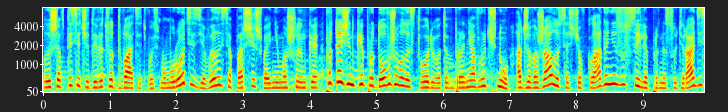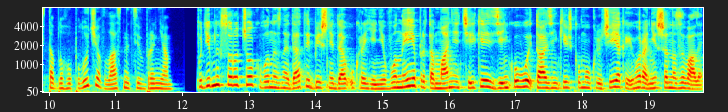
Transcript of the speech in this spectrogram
Лише в 1928 році з'явилися перші швейні машинки. Проте жінки продовжували створювати вбрання вручну, адже вважалося, що вкладені зусилля принесуть радість та благополуччя власниці вбрання. Подібних сорочок ви не знайдете більш ніде в Україні. Вони є притаманні тільки зінькову та зіньківському ключі, як його раніше називали.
